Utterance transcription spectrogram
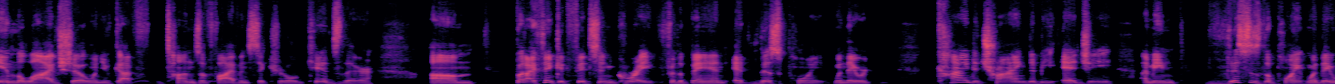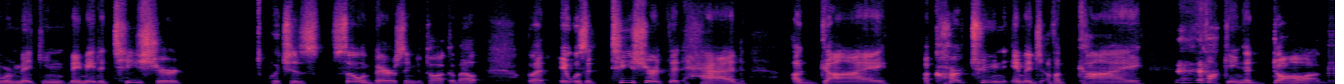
in the live show when you've got tons of five and six year old kids there. Um, but i think it fits in great for the band at this point when they were kind of trying to be edgy. I mean this is the point where they were making they made a t-shirt which is so embarrassing to talk about but it was a t-shirt that had a guy a cartoon image of a guy fucking a dog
